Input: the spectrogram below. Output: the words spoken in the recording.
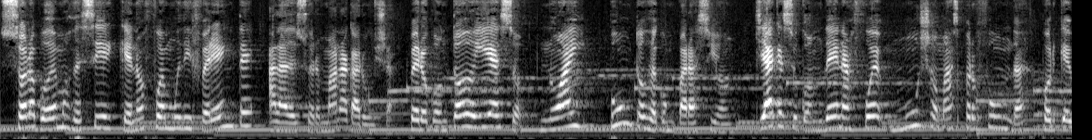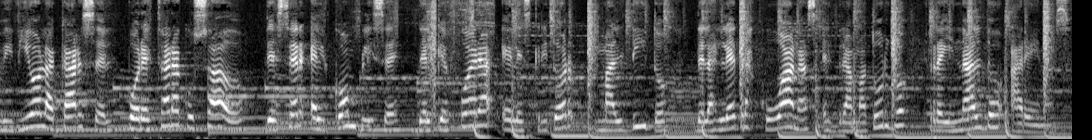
solo podemos decir que no fue muy diferente a la de su hermana Carulla, pero con todo y eso no hay puntos de comparación, ya que su condena fue mucho más profunda porque vivió la cárcel por estar acusado de ser el cómplice del que fuera el escritor maldito de las letras cubanas, el dramaturgo Reinaldo Arenas.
